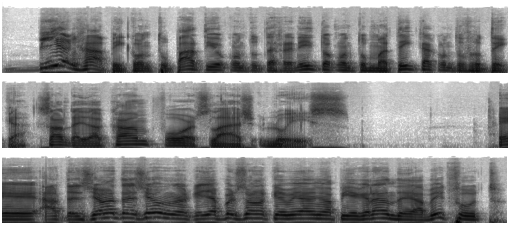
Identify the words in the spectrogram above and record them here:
bien happy con tu patio, con tu terrenito, con tus maticas, con tu frutica. Sunday.com forward slash Luis. Eh, atención, atención, aquellas personas que vean a pie grande a Bigfoot,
